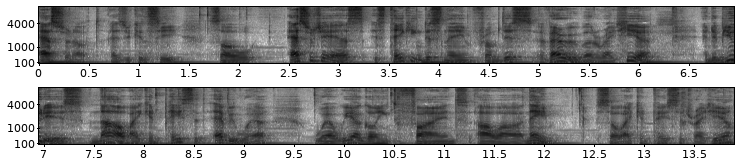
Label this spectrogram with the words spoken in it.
astronaut, as you can see. So Astro.js is taking this name from this variable right here. And the beauty is now I can paste it everywhere where we are going to find our name. So I can paste it right here.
